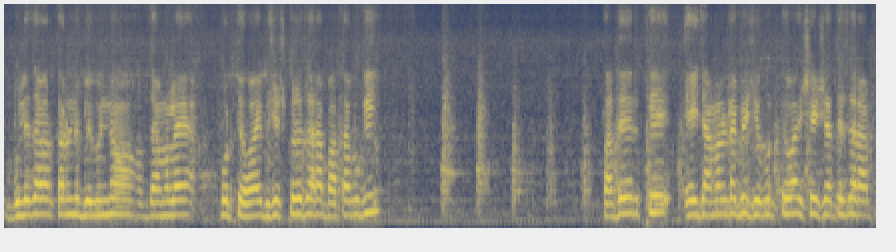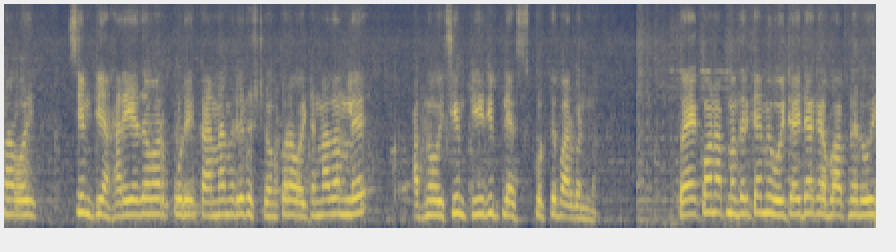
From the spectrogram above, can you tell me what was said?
ভুলে যাওয়ার কারণে বিভিন্ন ঝামেলায় পড়তে হয়। বিশেষ করে যারা বাতাভোগী তাদেরকে এই ঝামেলাটা বেশি করতে হয়। সেই সাথে যারা আপনার ওই সিমটি হারিয়ে যাওয়ার পরে কার নামে রেজিস্ট্রেশন করা ওইটা না জানলে আপনি ওই সিমটি রিপ্লেস করতে পারবেন না। তো এখন আপনাদেরকে আমি ওইটাই দেখাবো, আপনার ওই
